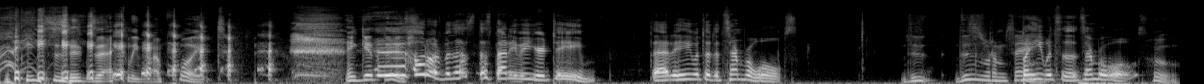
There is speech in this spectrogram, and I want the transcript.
this is exactly my point. And get this. Hold on, but that's that's not even your team. That he went to the Timberwolves, This, this is what I'm saying. but he went to the Timberwolves. who?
